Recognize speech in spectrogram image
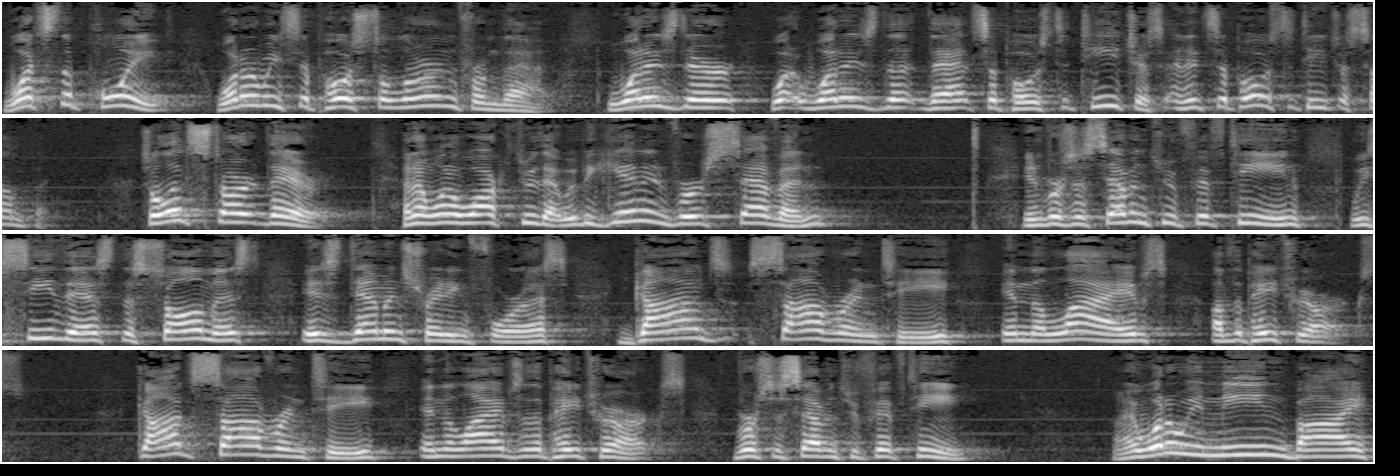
What's the point? What are we supposed to learn from that? What is, there, what, what is the, that supposed to teach us? And it's supposed to teach us something. So let's start there. And I want to walk through that. We begin in verse 7. In verses 7 through 15, we see this. The psalmist is demonstrating for us God's sovereignty in the lives of the patriarchs. God's sovereignty in the lives of the patriarchs. Verses 7 through 15. Right, what do we mean by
